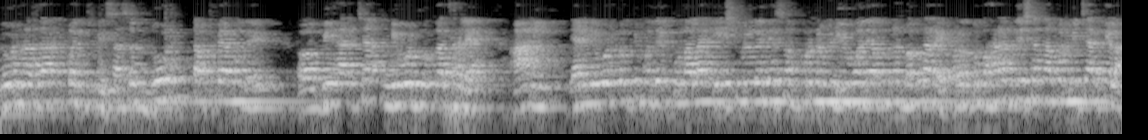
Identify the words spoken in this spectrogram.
दोन हजार पंचवीस. असं दोन टप्प्यामध्ये बिहारच्या निवडणुका झाल्या. आणि या निवडणुकीमध्ये कुणाला यश मिळलं हे संपूर्ण व्हिडिओमध्ये आपण बघणार आहे. परंतु भारत देशाचा आपण विचार केला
